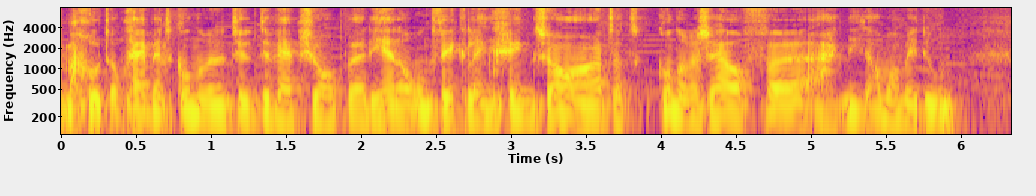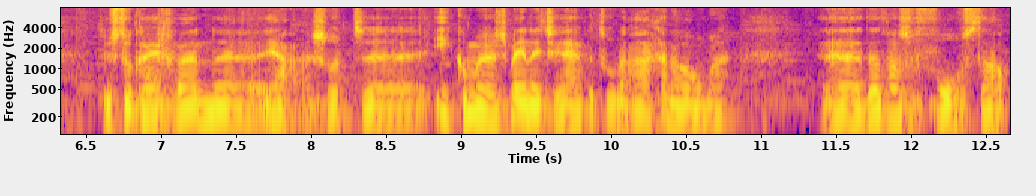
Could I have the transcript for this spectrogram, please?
maar goed, op een gegeven moment konden we natuurlijk de webshop, die hele ontwikkeling ging zo hard, dat konden we zelf eigenlijk niet allemaal meer doen. Dus toen kregen we een, ja, een soort e-commerce manager hebben toen aangenomen. Dat was een volgstap.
